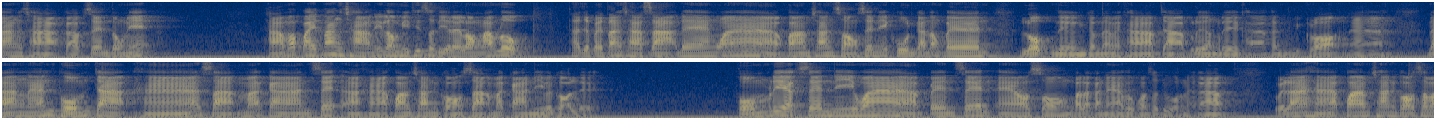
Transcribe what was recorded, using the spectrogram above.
ตั้งฉากกับเส้นตรงนี้ ถามว่าไปตั้งฉากนี่เรามีทฤษฎีอะไรรองรับลูกถ้าจะไปตั้งฉากสะแดงว่าความชัน 2 เส้นนี้คูณกันต้องเป็นลบ1จำได้ไหมครับ จากเรื่องเรขาคณิตวิเคราะห์นะ ดังนั้นผมจะหาสมการเซตหาความชันของสมการนี้ไว้ก่อนเลย ผมเรียกเส้นนี้ว่าเป็นเส้น L2 ก็แล้วกันนะเพื่อความสะดวกนะครับ เวลาหาความชันของสม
